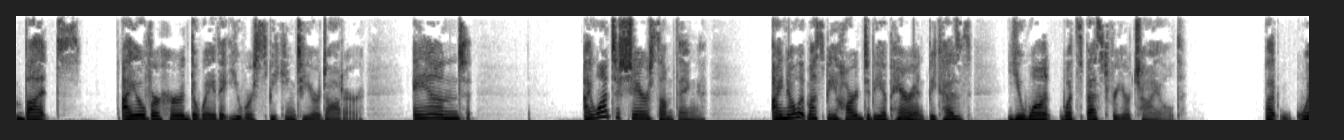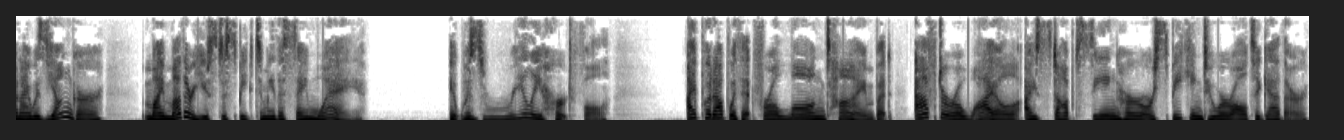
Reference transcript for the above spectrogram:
But I overheard the way that you were speaking to your daughter. And I want to share something. I know it must be hard to be a parent because you want what's best for your child. But when I was younger, my mother used to speak to me the same way. It was really hurtful. I put up with it for a long time, but after a while, I stopped seeing her or speaking to her altogether.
